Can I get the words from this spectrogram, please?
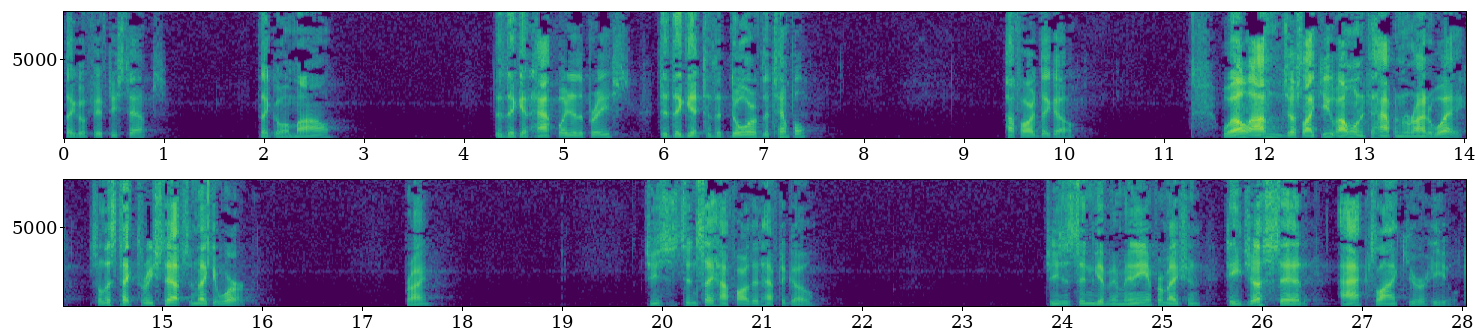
They go 50 steps? They go a mile? Did they get halfway to the priest? Did they get to the door of the temple? How far did they go? Well, I'm just like you. I want it to happen right away. So let's take three steps and make it work. Right? Jesus didn't say how far they'd have to go. Jesus didn't give him any information. He just said, act like you're healed.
